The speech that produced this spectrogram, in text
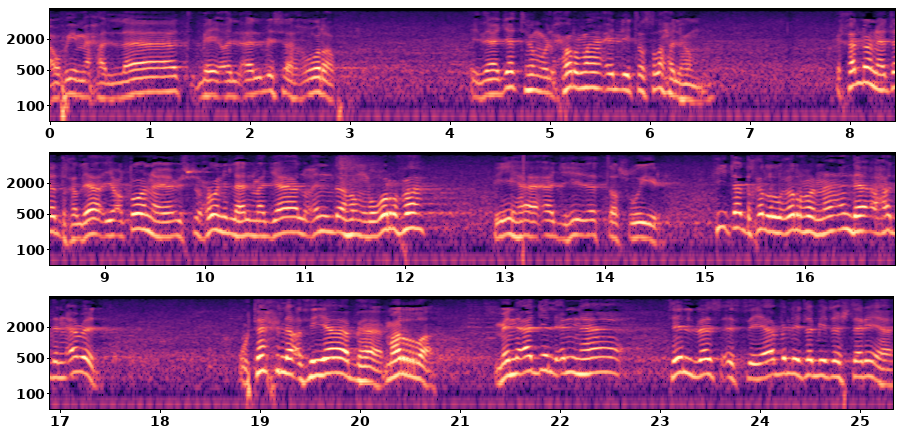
أو في محلات بيع الألبسة غرف. إذا جتهم الحرمة اللي تصلح لهم. يخلونها تدخل يعطونها يفتحون لها المجال عندهم غرفة فيها أجهزة تصوير. هي تدخل الغرفة ما عندها أحد أبد. وتخلع ثيابها مرة من أجل أنها تلبس الثياب اللي تبي تشتريها.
